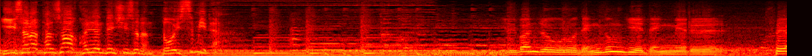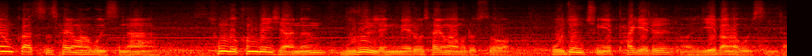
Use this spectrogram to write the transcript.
이산화탄소와 관련된 시설은 또 있습니다. 일반적으로 냉동기의 냉매를 프레온 가스 사용하고 있으나 송도 컨벤시아는 물을 냉매로 사용함으로써 오존층의 파괴를 어, 예방하고 있습니다.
